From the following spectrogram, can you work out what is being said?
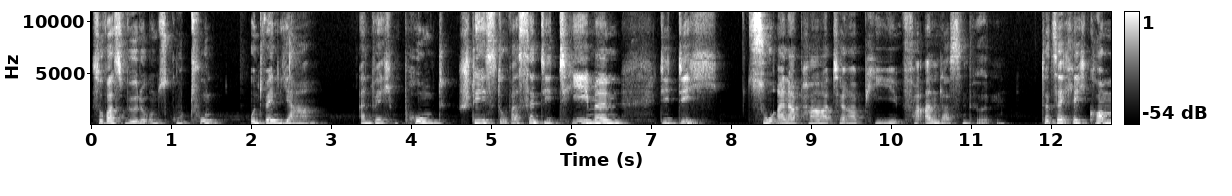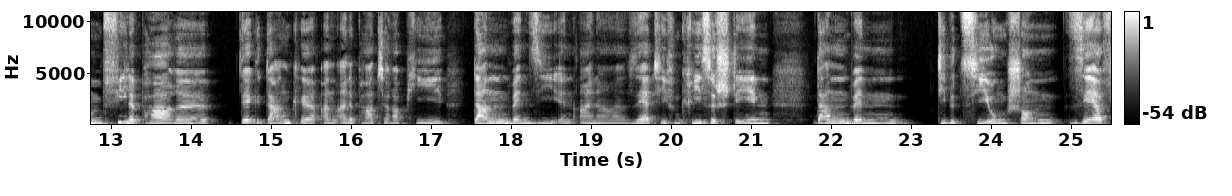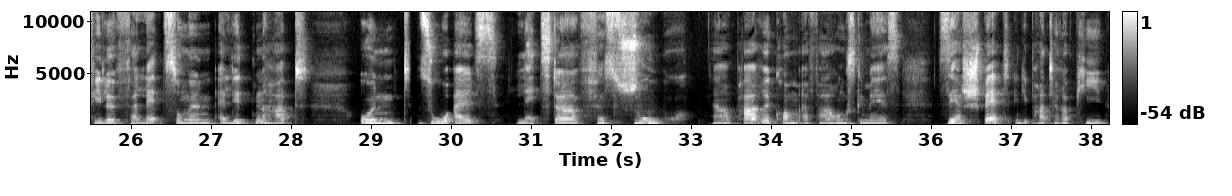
sowas würde uns gut tun? Und wenn ja, an welchem Punkt stehst du? Was sind die Themen, die dich zu einer Paartherapie veranlassen würden. Tatsächlich kommen viele Paare der Gedanke an eine Paartherapie dann, wenn sie in einer sehr tiefen Krise stehen, dann, wenn die Beziehung schon sehr viele Verletzungen erlitten hat und so als letzter Versuch. Ja, Paare kommen erfahrungsgemäß sehr spät in die Paartherapie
